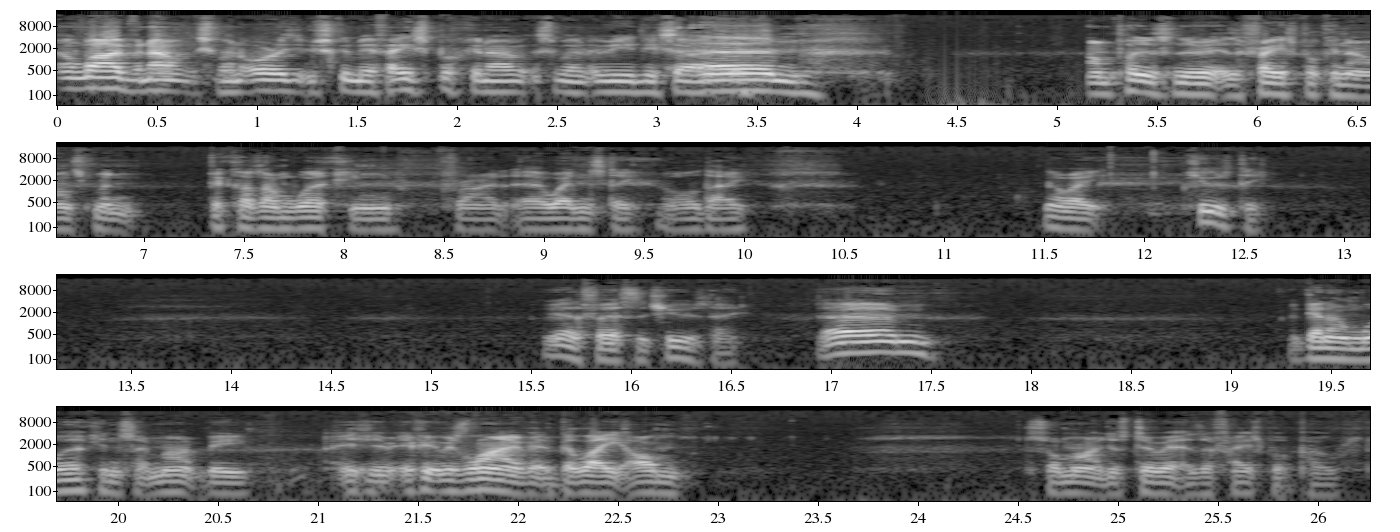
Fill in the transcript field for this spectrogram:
a, live announcement, or is it just going to be a Facebook announcement? Have you decided? Um, I'm going to do it as a Facebook announcement because I'm working Friday, uh, Wednesday all day. No wait, Tuesday. Yeah, the first of Tuesday. Um, again, I'm working, so it might be. If it, if it was live, it'd be late on. So I might just do it as a Facebook post.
